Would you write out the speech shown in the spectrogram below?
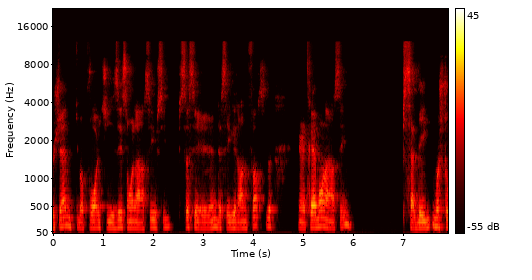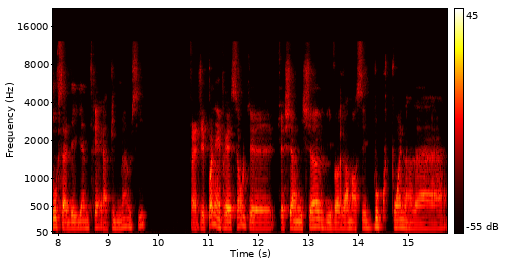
jeune qui va pouvoir utiliser son lancer aussi. Puis ça, c'est une de ses grandes forces. Il a un très bon lancer. Puis ça moi, je trouve que ça dégaine très rapidement aussi j'ai pas l'impression que, que Chernyshov, il va ramasser beaucoup de points dans la,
